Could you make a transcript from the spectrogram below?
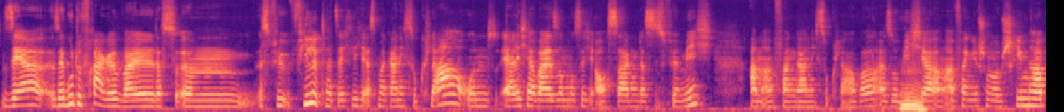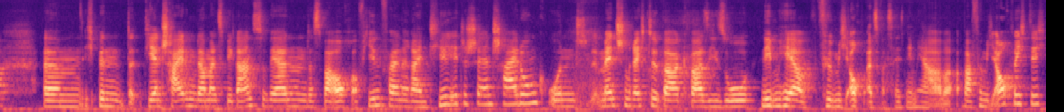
sehr, sehr gute Frage, weil das ähm, ist für viele tatsächlich erstmal gar nicht so klar. Und ehrlicherweise muss ich auch sagen, dass es für mich am Anfang gar nicht so klar war. Also wie hm. ich ja am Anfang hier schon mal beschrieben habe, ähm, ich bin die Entscheidung damals vegan zu werden, das war auch auf jeden Fall eine rein tierethische Entscheidung und Menschenrechte war quasi so nebenher für mich auch, also was heißt nebenher, aber war für mich auch wichtig,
